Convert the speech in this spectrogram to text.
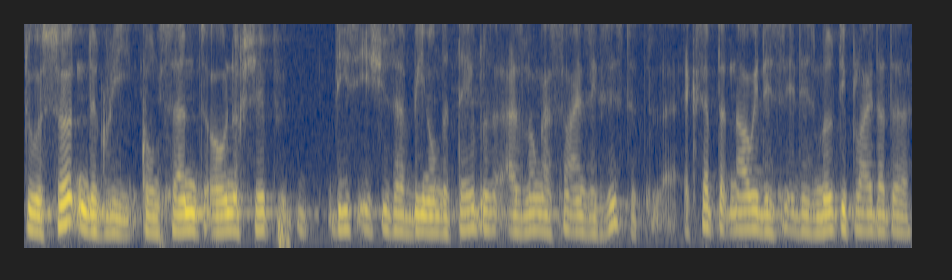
to a certain degree consent ownership these issues have been on the table as long as science existed except that now it is it is multiplied at a,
